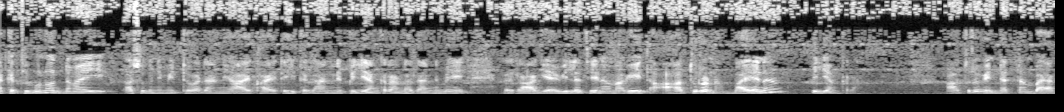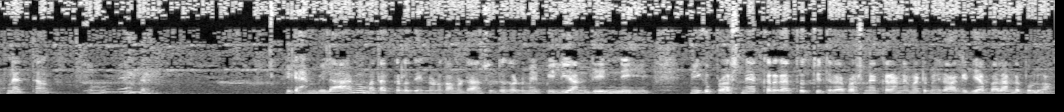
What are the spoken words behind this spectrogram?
සැක තිබුණොත් තමයි අසුබ නිමිත්ත වඩන්නේ ආය කයට හිත ගන්න පිළියම් කරන්න හදන්නේ මේ රාගය ඇවිල්ලා තියෙනවා මගේ හිත ආතුර නම් බය නම් පිළියම් කරන්න. ආතුර වෙන්නේ නැත්නම් බයක් නැත්නම් ඒක හැම වෙලාවෙම මතක් කරලා දෙන්න ඕන කමඨාන් සුද්ධ කරන මේ පිළියම් දෙන්නේ මේක ප්‍රශ්නයක් කරගත්තොත් විතරයි ප්‍රශ්නයක් කරන්නේ මට මේ රාගය දිහා බලන්න පුළුවන්.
